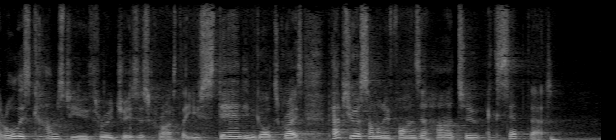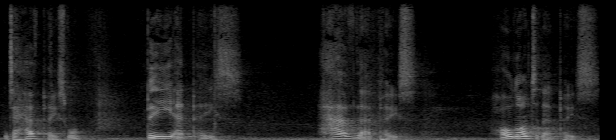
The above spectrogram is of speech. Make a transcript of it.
That all this comes to you through Jesus Christ, that you stand in God's grace. Perhaps you are someone who finds it hard to accept that and to have peace. Well, be at peace. Have that peace. Hold on to that peace.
